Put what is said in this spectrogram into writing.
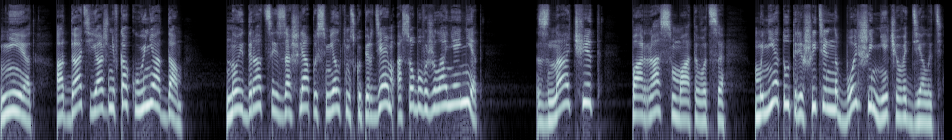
Нет, отдать я же ни в какую не отдам. Но и драться из-за шляпы с мелким скупердяем особого желания нет. Значит, пора сматываться. Мне тут решительно больше нечего делать.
